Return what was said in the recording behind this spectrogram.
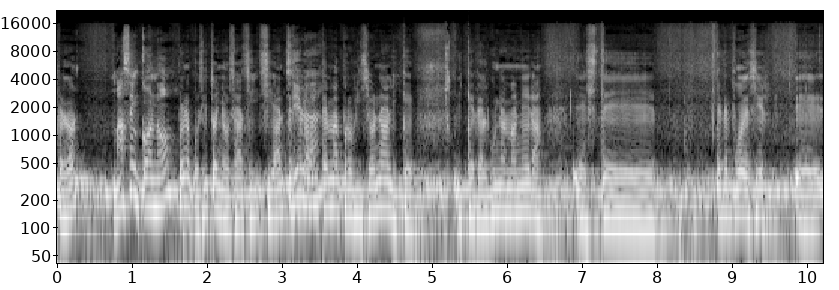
¿Perdón? más en cono. Bueno, pues sí, Toño, o sea, si, si antes Sí, era ¿verdad? un tema provisional y que, y que de alguna manera, este, ¿qué te puedo decir? Eh,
